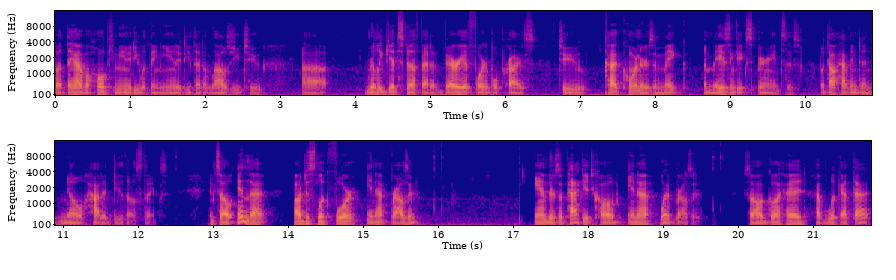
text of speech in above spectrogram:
but they have a whole community within Unity that allows you to uh, really get stuff at a very affordable price to cut corners and make amazing experiences without having to know how to do those things. And so in that, I'll just look for in-app browser. And there's a package called in-app web browser. So I'll go ahead, have a look at that,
